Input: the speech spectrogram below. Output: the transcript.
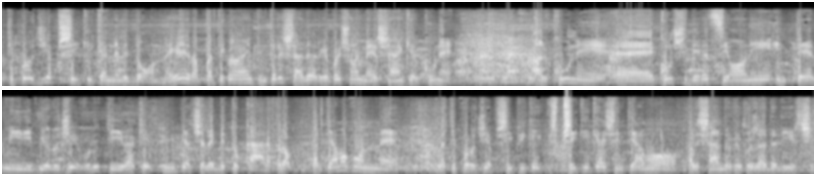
tipologia psichica nelle donne, che era particolarmente interessante perché poi sono emerse anche alcune, alcune eh, considerazioni in termini di biologia evolutiva che mi piacerebbe toccare. Però partiamo con eh, la tipologia psichica, psichica e sentiamo Alessandro che cosa ha da dirci.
